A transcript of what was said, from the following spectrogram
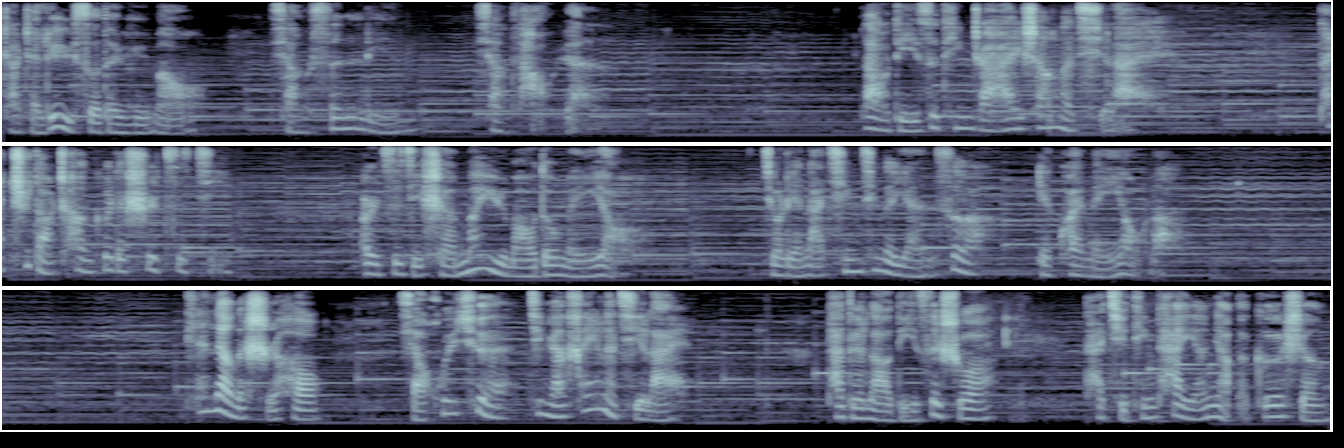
长着绿色的羽毛，像森林，像草原。老笛子听着哀伤了起来。他知道唱歌的是自己，而自己什么羽毛都没有，就连那青青的颜色也快没有了。天亮的时候，小灰雀竟然飞了起来。它对老笛子说：“他去听太阳鸟的歌声，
